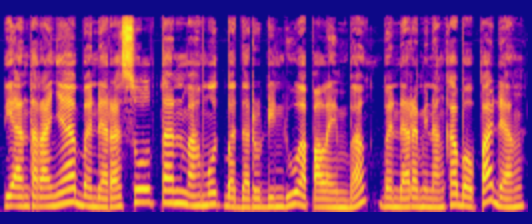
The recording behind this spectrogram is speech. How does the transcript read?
Di antaranya Bandara Sultan Mahmud Badarudin II Palembang, Bandara Minangkabau Padang,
